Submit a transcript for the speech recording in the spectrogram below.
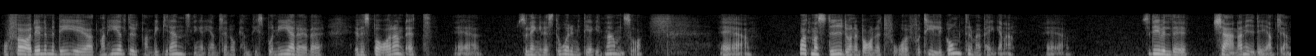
Och fördelen med det är att man helt utan begränsningar egentligen då kan disponera över, över sparandet eh, så länge det står i mitt eget namn. så. Eh, och att man styr då när barnet får, får tillgång till de här pengarna. Eh, så det är väl det kärnan i det egentligen.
